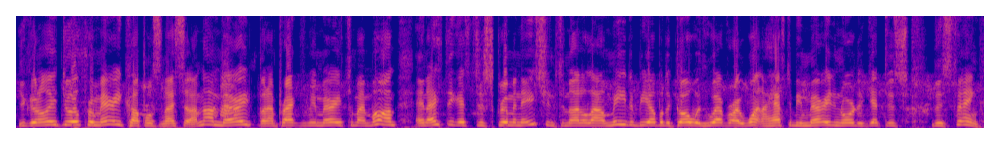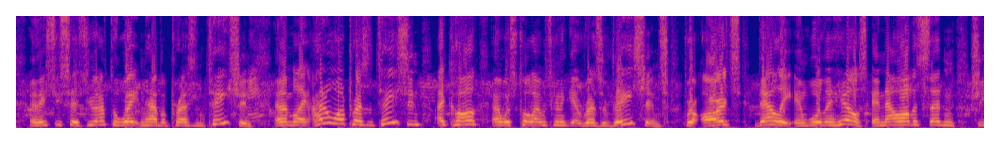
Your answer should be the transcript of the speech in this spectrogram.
you can only do it for married couples. And I said, I'm not married, but I'm practically married to my mom, and I think it's discrimination to not allow me to be able to go with whoever I want. I have to be married in order to get this this thing. And then she says, You have to wait and have a presentation. And I'm like, I don't want a presentation. I called and was told I was going to get reservations for Arts Deli in Woodland Hills. And now all of a sudden, she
